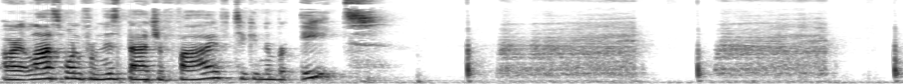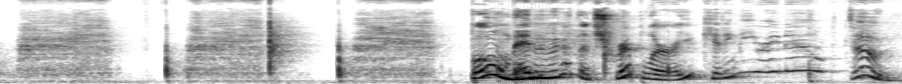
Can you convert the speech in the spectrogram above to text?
All right, last one from this batch of five. Ticket number eight. Boom, baby. We got the tripler. Are you kidding me right now? Dude,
